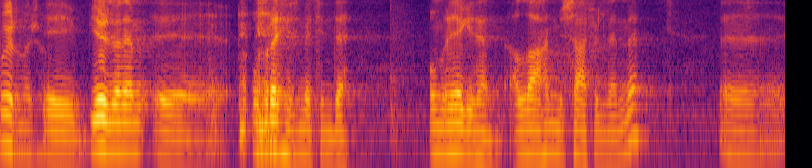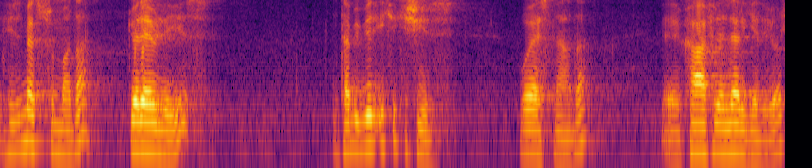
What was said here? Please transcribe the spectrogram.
Buyurun hocam. E, bir dönem e, umre hizmetinde umreye giden Allah'ın misafirlerine e, hizmet sunmada görevliyiz. Tabii bir iki kişiyiz bu esnada. E, kafileler geliyor.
